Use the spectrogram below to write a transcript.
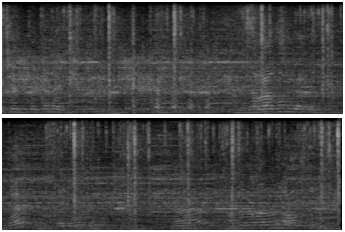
Bir çek tekenek. Yalan mı demek? He? Selam demek. Ha? Kameramanın ağzını.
